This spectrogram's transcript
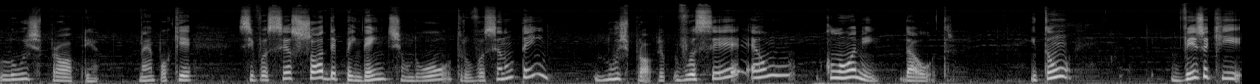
luz própria, né? Porque se você é só dependente um do outro, você não tem luz própria. Você é um clone da outra. Então, veja que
